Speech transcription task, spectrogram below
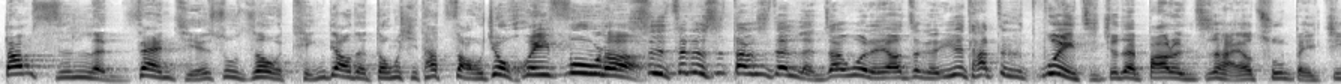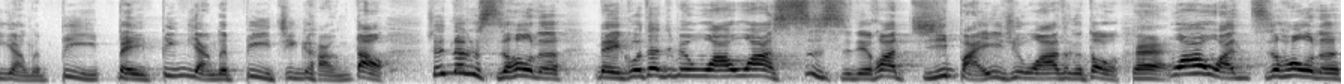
当时冷战结束之后停掉的东西，它早就恢复了。是这个是当时在冷战为了要这个，因为它这个位置就在巴伦支海，要出北冰洋的必北冰洋的必经航道，所以那个时候呢，美国在这边挖挖了四十年，花几百亿去挖这个洞。对，挖完之后呢，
